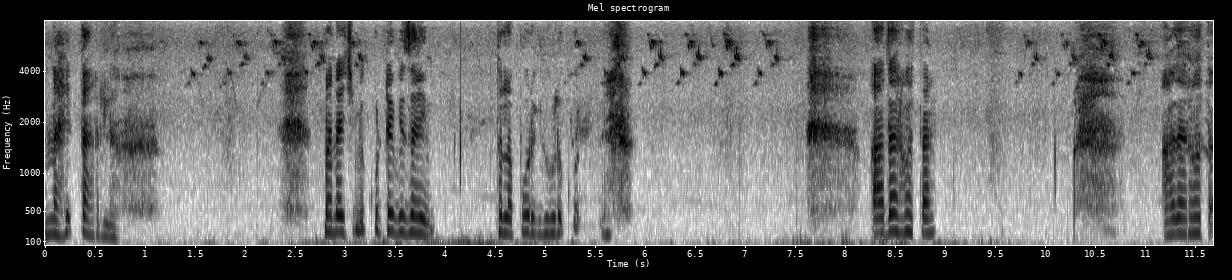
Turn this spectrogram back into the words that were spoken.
नाही तारलं. म्हणायची मी कुठे बी जाईन तुला पोरगी हुडकून आधार होता. आधार होता.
